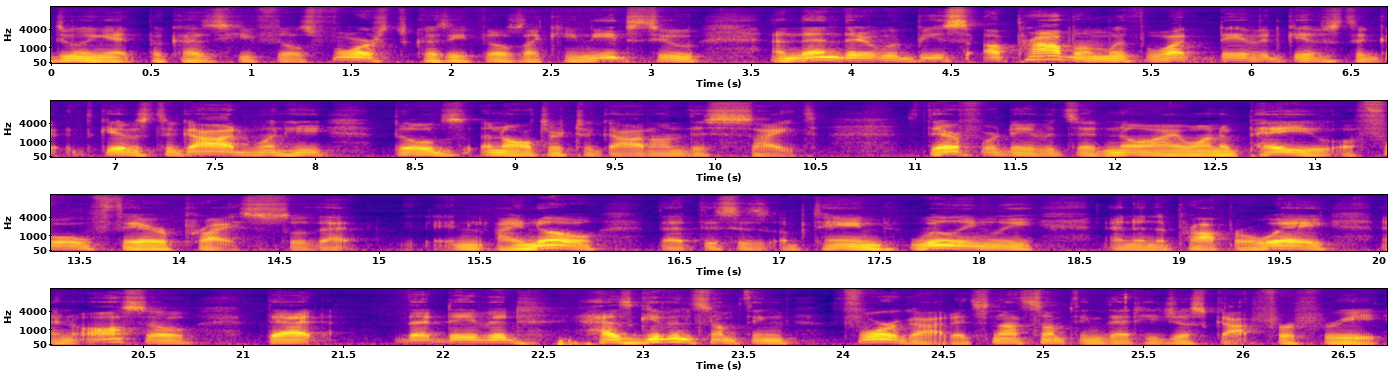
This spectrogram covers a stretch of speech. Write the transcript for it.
doing it because he feels forced, because he feels like he needs to, and then there would be a problem with what David gives to gives to God when he builds an altar to God on this site. Therefore, David said, "No, I want to pay you a full, fair price, so that I know that this is obtained willingly and in the proper way, and also that that David has given something for God. It's not something that he just got for free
